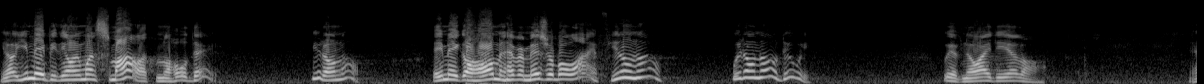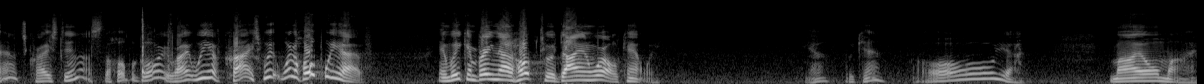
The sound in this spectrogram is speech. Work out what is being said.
You know, you may be the only one smile at them the whole day. You don't know. They may go home and have a miserable life. You don't know. We don't know, do we? We have no idea at all. Yeah, it's Christ in us, the hope of glory, right? We have Christ. We, what a hope we have. And we can bring that hope to a dying world, can't we? Yeah, we can. Oh, yeah. My, oh, my.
